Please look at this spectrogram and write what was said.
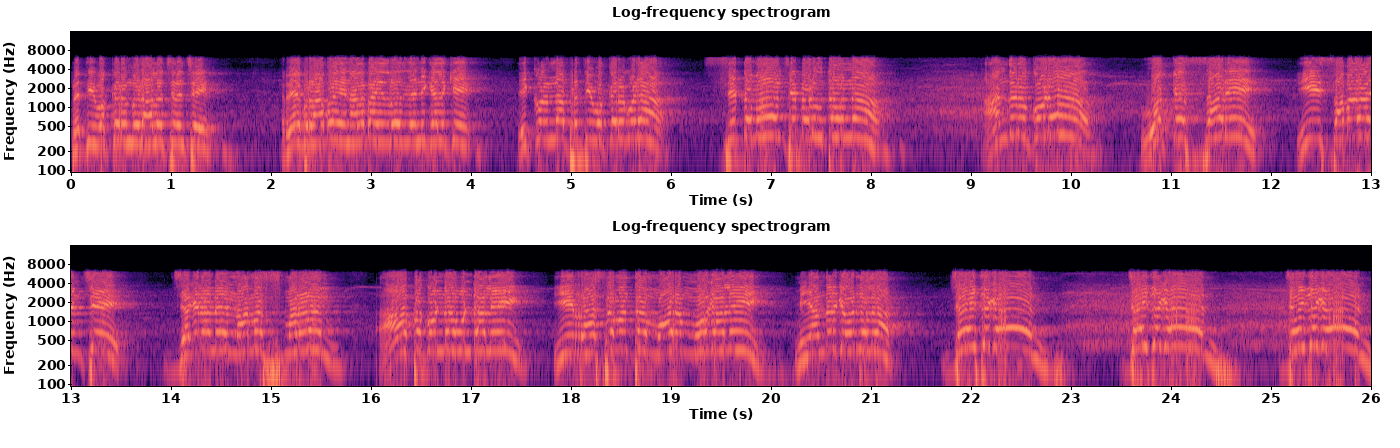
ప్రతి ఒక్కరూ కూడా ఆలోచన చేయండి. రేపు రాబోయే నలభై ఐదు రోజుల ఎన్నికలకి ఇక్కడున్న ప్రతి ఒక్కరు కూడా సిద్ధమా అని చెప్పి అడుగుతా ఉన్నా. అందరూ కూడా ఒక్కసారి ఈ సభలో నుంచి జగనన్న నామస్మరణం ఆపకుండా ఉండాలి. ఈ రాష్ట్రం అంతా మారు మోగాలి. మీ అందరికీ ఎవరు తెలుసా? జై జగన్! జై జగన్! జై జగన్!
